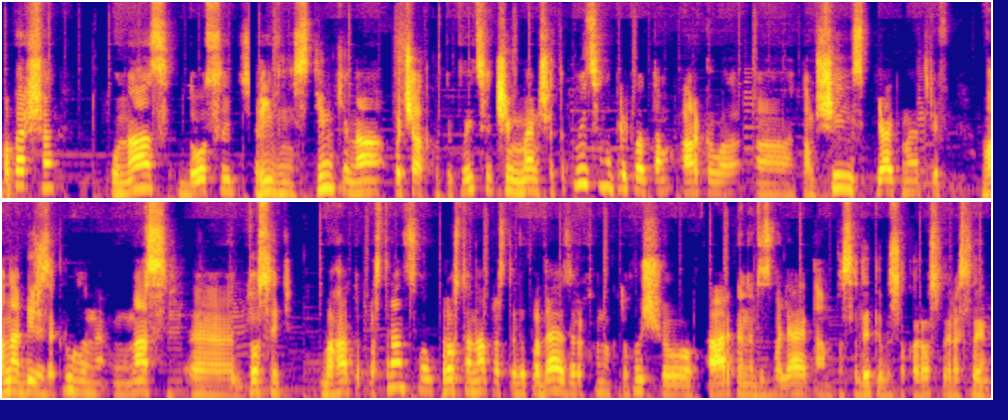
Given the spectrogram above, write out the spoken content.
По-перше, у нас досить рівні стінки на початку теплиці. Чим менше теплиця, наприклад, там аркова, там 6-5 метрів, вона більш закруглена. У нас е, досить багато пространства просто-напросто випадає за рахунок того, що арка не дозволяє там посадити високорослі рослини.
